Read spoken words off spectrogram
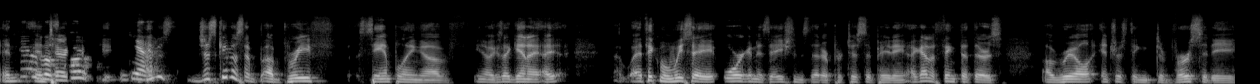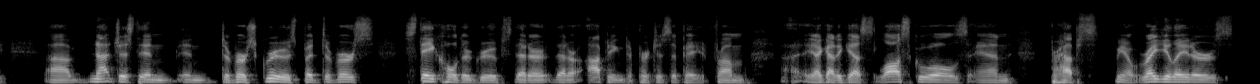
And, yeah, and Terry, yeah. Give us, just give us a, a, brief sampling of, you know, because again, I, I, I think when we say organizations that are participating, I got to think that there's a real interesting diversity, um, not just in in diverse groups, but diverse stakeholder groups that are that are opting to participate. From uh, I got to guess law schools and perhaps you know regulators,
